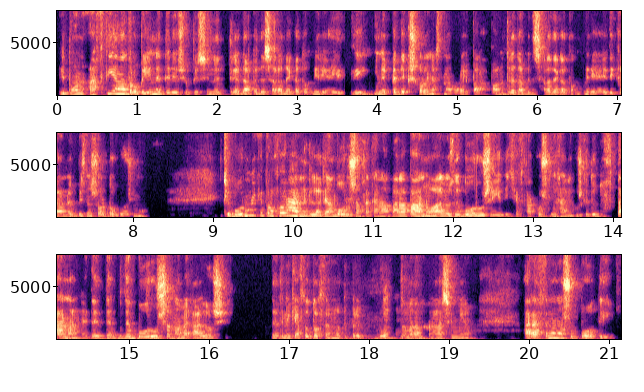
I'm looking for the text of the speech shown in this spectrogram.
Λοιπόν, αυτοί οι άνθρωποι είναι εταιρείες οι οποίες είναι 35-40 εκατομμύρια ήδη, είναι 5-6 χρόνια στην αγορά, όχι παραπάνω, 35-40 εκατομμύρια ήδη, κάνουν business όλο τον κόσμο και μπορούν και προχωράνε. Δηλαδή, αν μπορούσαν, θα κάναν παραπάνω. Ο άλλος δεν μπορούσε γιατί είχε 700 μηχανικούς και δεν του φτάνανε. Δεν, δεν, δεν μπορούσε να μεγαλώσει. Δηλαδή, είναι και αυτό το θέμα, ότι πρέπει μπορεί να μεγαλώσει ένα σημείο. Άρα, θέλω να σου πω ότι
